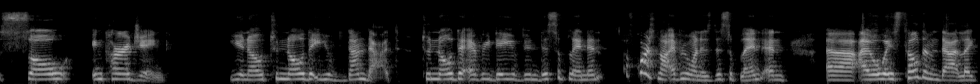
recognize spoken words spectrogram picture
so encouraging you know to know that you've done that to know that every day you've been disciplined and of course not everyone is disciplined and uh, i always tell them that like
